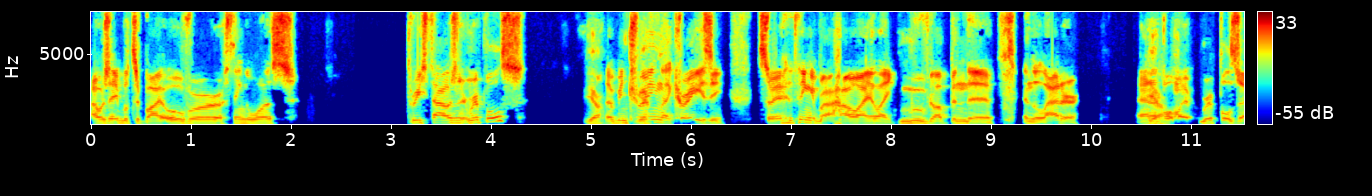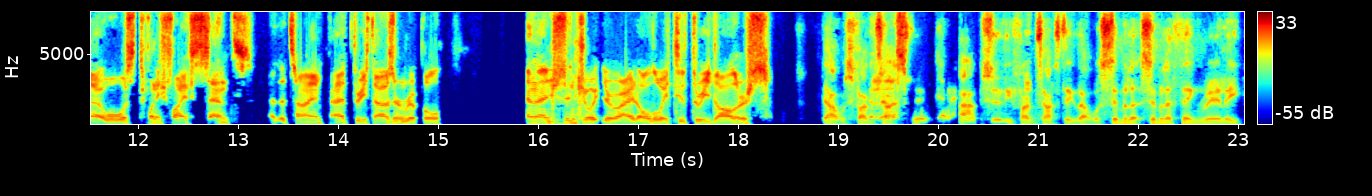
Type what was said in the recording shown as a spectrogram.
I was able to buy over, I think it was 3,000 ripples. Yeah. I've been trading yeah. like crazy. So I had to think about how I like moved up in the, in the ladder. And yeah. I bought my ripples at what was 25 cents at the time. I had 3,000 ripple and I just enjoyed the ride all the way to $3. That was fantastic, absolutely fantastic. That was similar, similar thing, really.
